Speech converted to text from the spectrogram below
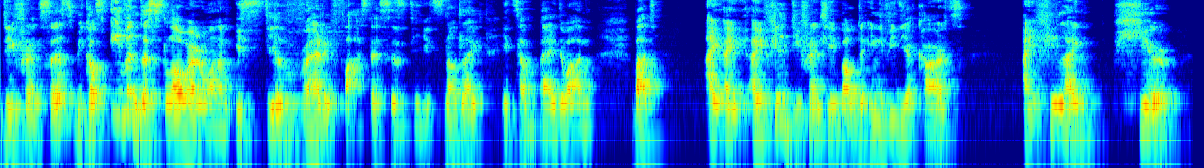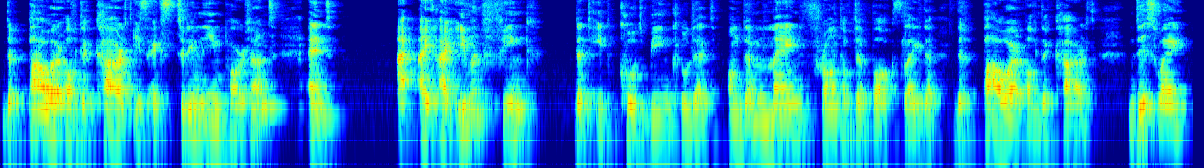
differences because even the slower one is still very fast SSD. It's not like it's a bad one. But I, I, I feel differently about the NVIDIA cards. I feel like here the power of the card is extremely important. And I, I, I even think that it could be included on the main front of the box, like the, the power of the card. This way,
